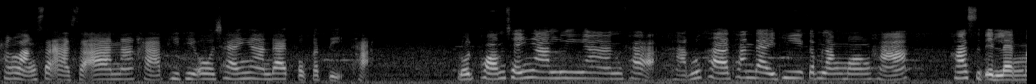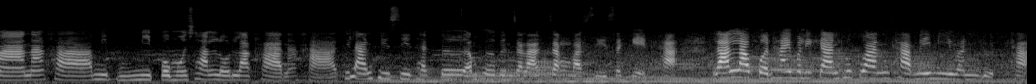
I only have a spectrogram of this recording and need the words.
ข้างหลังสะอาดสะอ้านนะคะ PTO ใช้งานได้ปกติค่ะรถพร้อมใช้งานลุยงานค่ะ หากลูกค้าท่านใดที่กำลังมองหา 51 แรงม้านะคะ มีมีโปรโมชั่นลดราคานะคะ ที่ร้าน PC Tractor อำเภอเบญจรักษ์จังหวัดศรีสะเกษค่ะ ร้านเราเปิดให้บริการทุกวันค่ะ ไม่มีวันหยุดค่ะ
